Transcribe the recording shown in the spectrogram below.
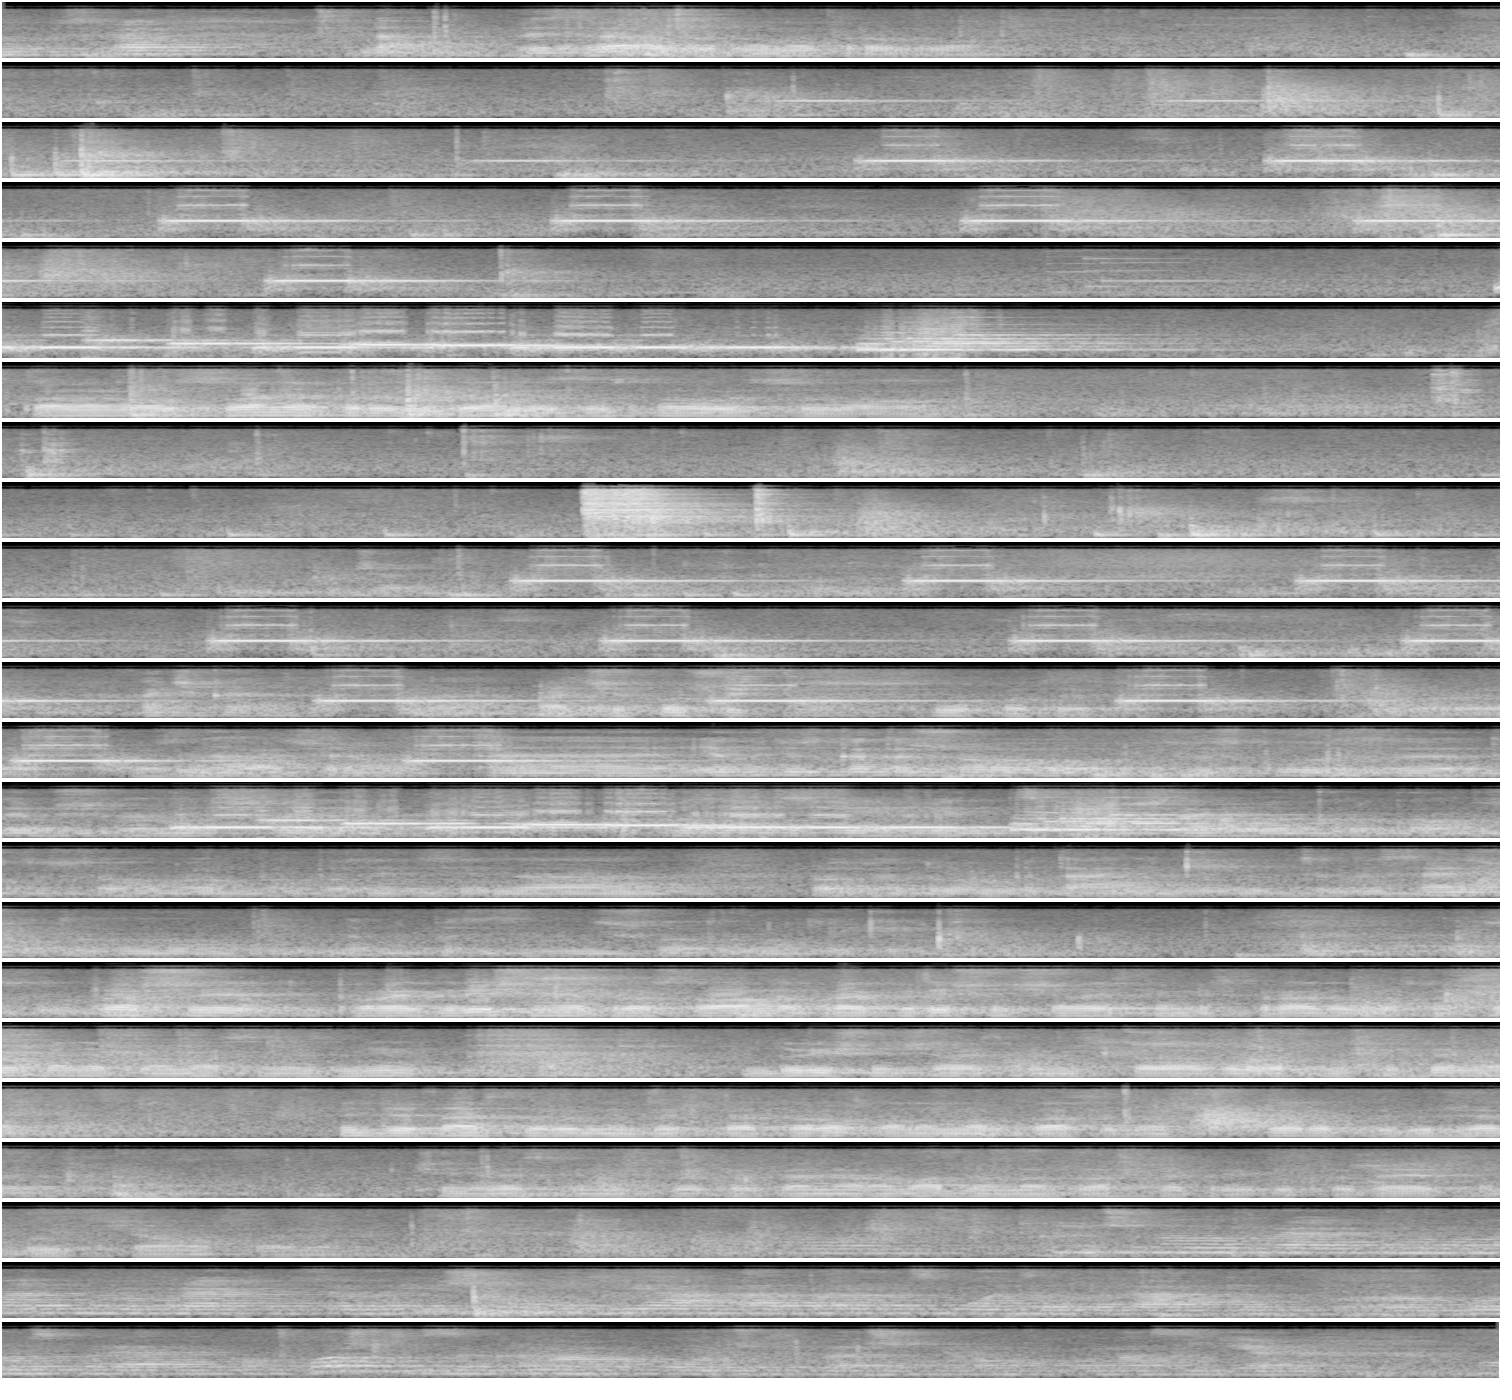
Запускати? Да, Треба, реєстрація. давно треба чи хочуть слухати е, презентацію? Е, Я хотів сказати, що в зв'язку з тим, що не надійшли пропозиції від членів виконкому стосовно пропозиції на розгляду питань, які йдуть на сесію, тому на пропозиції не надійшло, тому тільки в цілому. Перший проект рішення про славне проект рішення Чернівської міської ради 8 скликання про внесення змін до рішення Чернівської міської ради 8 скликання від 19 грудня 25 року номер 2024 про бюджет Чернівецької міської територіальної громади на 23. рік. Відповідає Смолюк Тетяна Васильівна. Ключовими проектами, моментами проекту цього рішення є е, перерозподіл видатків е, по розпоряднику коштів. Зокрема, враховуючи завершення року, у нас є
